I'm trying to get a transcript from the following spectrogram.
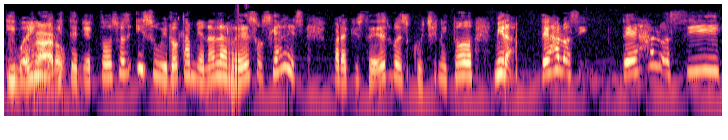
Y bueno, y tener todo eso y subirlo también a las redes sociales para que ustedes lo escuchen y todo. Mira, déjalo así, déjalo así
